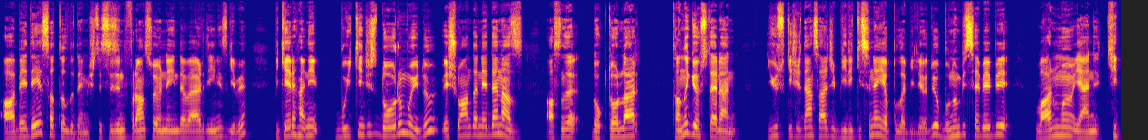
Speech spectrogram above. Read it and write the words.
ABD'ye satıldı demişti sizin Fransa örneğinde verdiğiniz gibi. Bir kere hani bu ikincisi doğru muydu ve şu anda neden az? Aslında doktorlar tanı gösteren 100 kişiden sadece bir ikisine yapılabiliyor diyor. Bunun bir sebebi var mı? Yani kit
